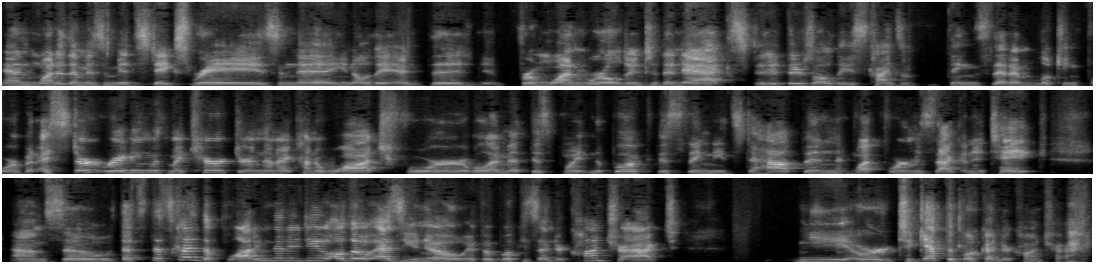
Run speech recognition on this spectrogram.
and one of them is a mid-stakes raise and then you know the and the from one world into the next. There's all these kinds of things that i'm looking for but i start writing with my character and then i kind of watch for well i'm at this point in the book this thing needs to happen what form is that going to take? Um, so that's that's kind of the plotting that i do. Although as you know if a book is under contract or to get the book under contract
